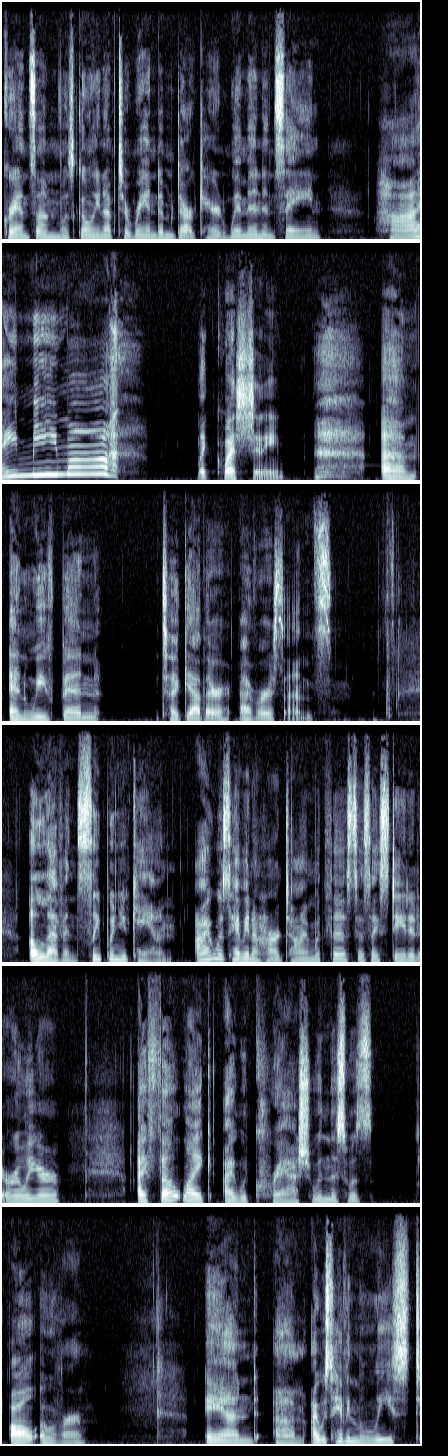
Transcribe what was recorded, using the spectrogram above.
grandson was going up to random dark-haired women and saying, "Hi, Mima," like questioning. Um, and we've been together ever since. 11. Sleep when you can. I was having a hard time with this, as I stated earlier. I felt like I would crash when this was all over. And um, I was having the least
